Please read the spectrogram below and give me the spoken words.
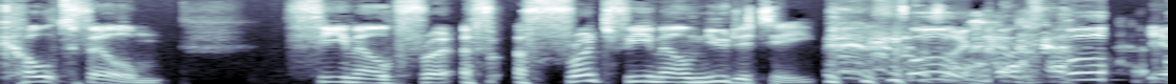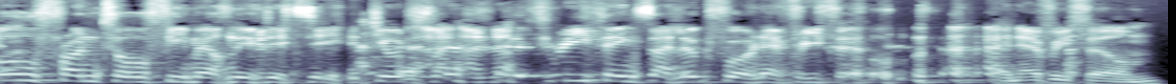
cult film, female fr- a front female nudity. full, full, full frontal female nudity. George is like, the three things I look for in every film. in every film.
